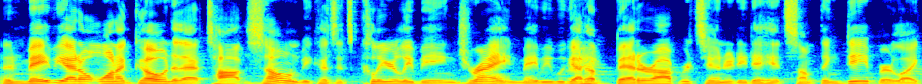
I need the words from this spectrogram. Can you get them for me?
then maybe I don't want to go into that top zone because it's clearly being drained. Maybe we got a better opportunity to hit something deeper. Like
